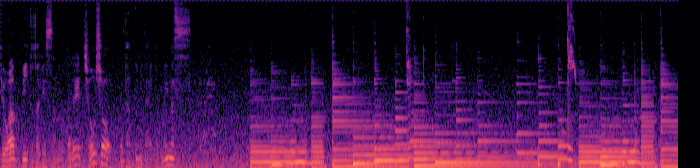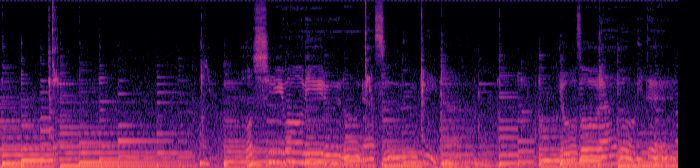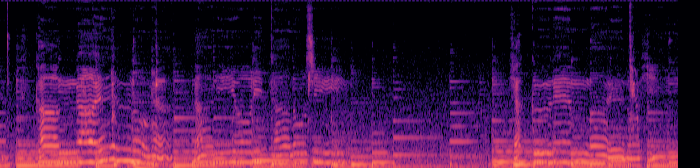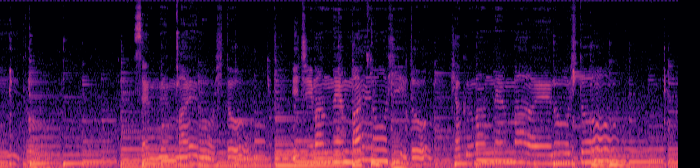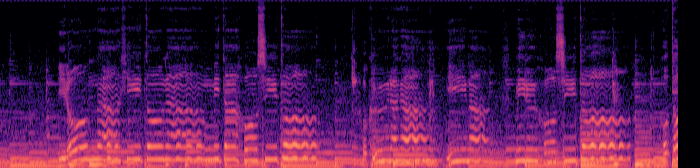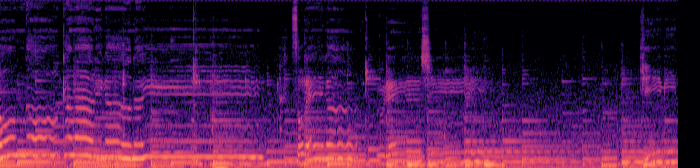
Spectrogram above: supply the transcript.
今日はビートたけしさんの歌で「長所」を歌ってみたいと思います。1万年前の人100万年前の人。いろんな人が見た星と僕らが今見る星とほとんど変わりがない。それが嬉しい。君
